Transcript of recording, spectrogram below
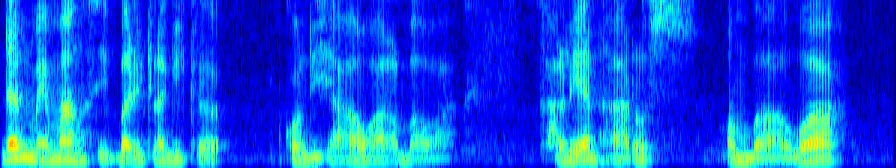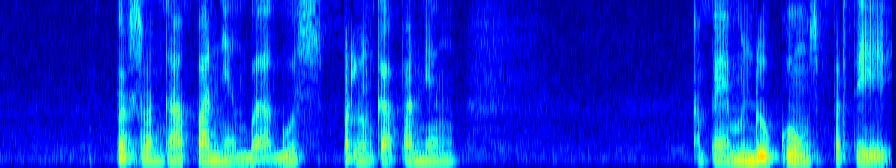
Dan memang sih balik lagi ke kondisi awal bahwa kalian harus membawa perlengkapan yang bagus perlengkapan yang apa ya mendukung seperti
